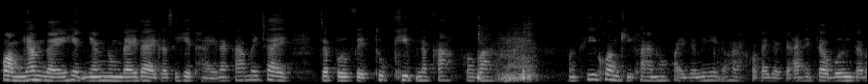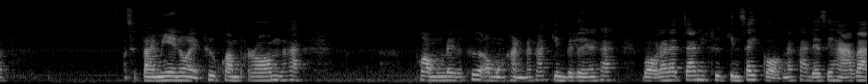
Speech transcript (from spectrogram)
พร้อมย่ำใดเห็ดยังยงใดๆก็สิเห็ดไห้นะคะ ไม่ใช่จะเปอร์เฟกทุกคลิปนะคะ เพราะว่า บางที่ความขี้คานของไฟก็มีนะคะขอก็อยากจะอ่านให้เจ้าเบิ้งแต่ว่าสไตล์เมียหน่อย คือความพร้อมนะคะ พอมองใดก็คือเอามองหันนะคะ กินไปเลยนะคะ บอกแล้วนะจ้านี่คือกินไส้กรอกนะคะเดี๋ยวสิหาว่า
